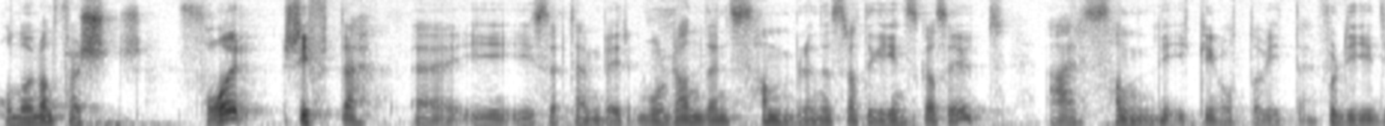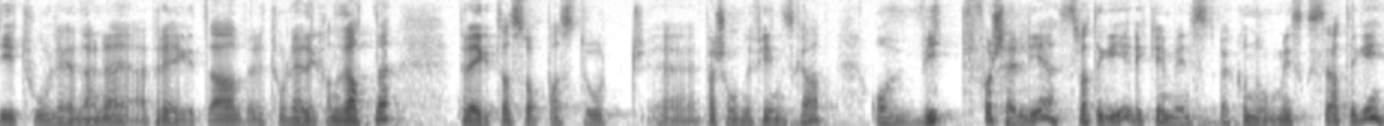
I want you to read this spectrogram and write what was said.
Og når man først får skifte eh, i, i, september, hvordan den samlende strategien skal se ut, er sannelig ikke godt å vite. Fordi de to lederne er preget av, eller to lederkandidatene preget av såpass stort eh, personlig fiendskap og vidt forskjellige strategier, ikke minst økonomisk strategi,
